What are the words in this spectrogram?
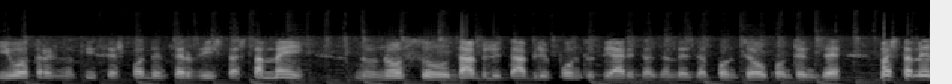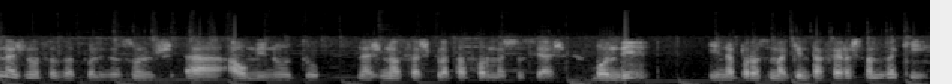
e outras notícias podem ser vistas também no nosso www.diariodazambesa.co.nz, mas também nas nossas atualizações uh, ao minuto, nas nossas plataformas sociais. Bom dia e na próxima quinta-feira estamos aqui.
